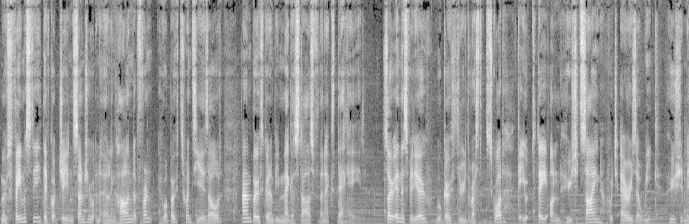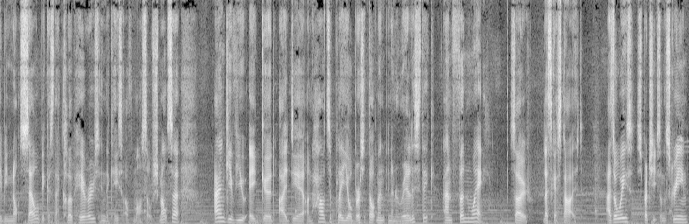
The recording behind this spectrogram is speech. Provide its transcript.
Most famously, they've got Jadon Sancho and Erling Haaland up front, who are both 20 years old and both going to be mega stars for the next decade. So in this video, we'll go through the rest of the squad, get you up to date on who should sign, which areas are weak, who should maybe not sell because they're club heroes in the case of Marcel Schmelzer, and give you a good idea on how to play your Borussia Dortmund in a realistic and fun way. So let's get started. As always, spreadsheets on the screen,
